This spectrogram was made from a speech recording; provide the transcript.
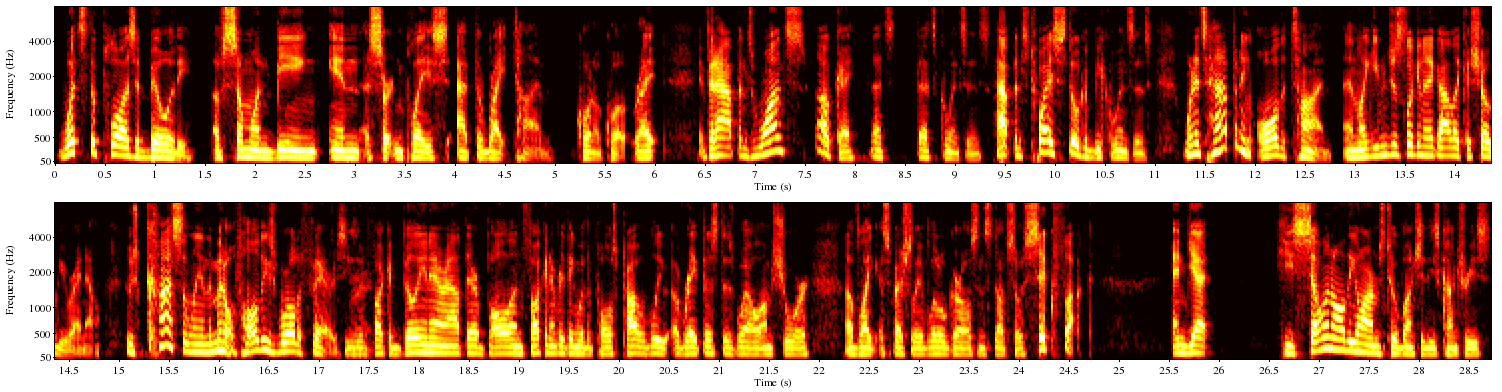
what's the plausibility of someone being in a certain place at the right time, quote unquote, right? If it happens once, okay, that's that's coincidence. Happens twice, still could be coincidence. When it's happening all the time, and like even just looking at a guy like Khashoggi right now, who's constantly in the middle of all these world affairs. He's a fucking billionaire out there, balling, fucking everything with a pulse. Probably a rapist as well, I'm sure, of like especially of little girls and stuff. So sick fuck. And yet he's selling all the arms to a bunch of these countries.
